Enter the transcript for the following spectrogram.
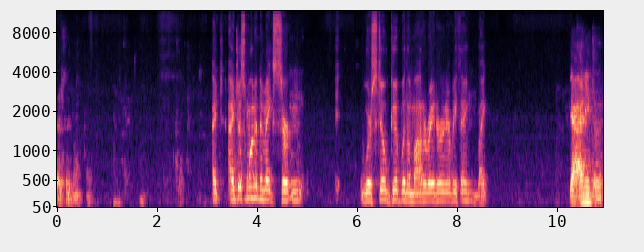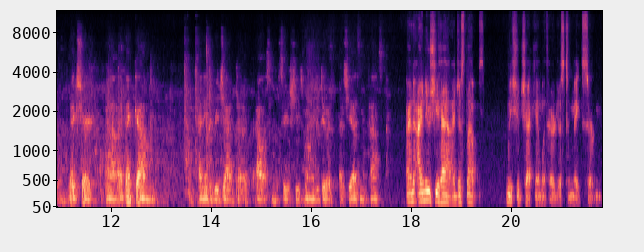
Especially when- I, I just wanted to make certain we're still good with a moderator and everything, like, Yeah, I need to make sure. Uh, I think, um, I need to reach out to Allison to see if she's willing to do it as she has in the past. I, I knew she had, I just thought we should check in with her just to make certain.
